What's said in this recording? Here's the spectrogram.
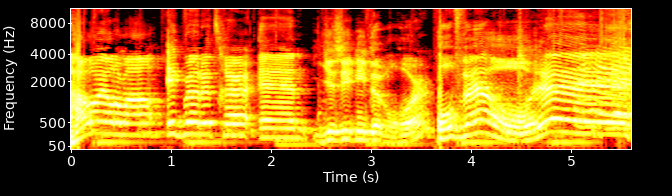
Hallo allemaal, ik ben Rutger en je ziet niet dubbel hoor. Ofwel, yay!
